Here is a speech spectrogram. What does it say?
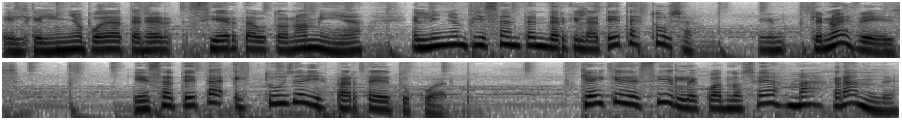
el que el niño pueda tener cierta autonomía, el niño empieza a entender que la teta es tuya, que no es de ella. Esa teta es tuya y es parte de tu cuerpo. ¿Qué hay que decirle cuando seas más grande?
